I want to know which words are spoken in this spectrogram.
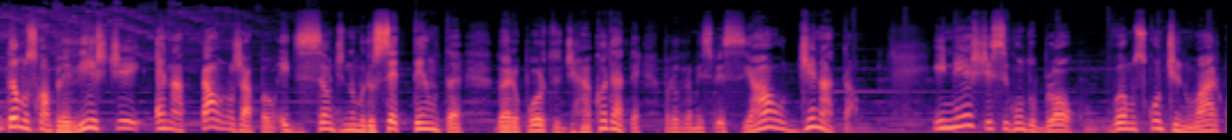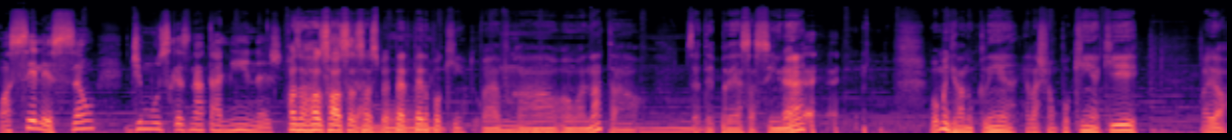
Voltamos com a playlist É Natal no Japão, edição de número 70 do aeroporto de Hakodate, programa especial de Natal. E neste segundo bloco, vamos continuar com a seleção de músicas natalinas. Rosa, Rosa, Rosa, Rosa, espera, espera um pouquinho. Vai ficar, vamos, é Natal. Precisa ter pressa assim, né? vamos entrar no clima, relaxar um pouquinho aqui. Aí, ó.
